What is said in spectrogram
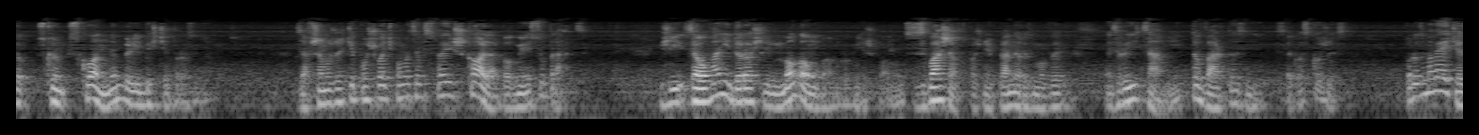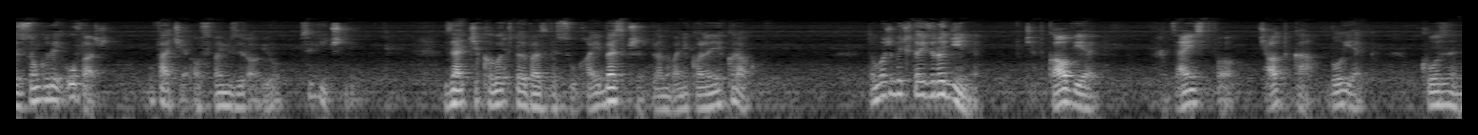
do, skłonny bylibyście porozmawiać. Zawsze możecie poszukać pomocy w swojej szkole albo w miejscu pracy. Jeśli zaufani dorośli mogą Wam również pomóc, zwłaszcza w tworzeniu planu rozmowy z rodzicami, to warto z nich z tego skorzystać. Porozmawiajcie z osobą, której ufasz, ufacie o swoim zdrowiu psychicznym. Znajdźcie kogoś, kto Was wysłucha i wesprze w planowaniu kolejnych kroków. To może być ktoś z rodziny, dziadkowie, rodzeństwo, ciotka, wujek, kuzyn.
